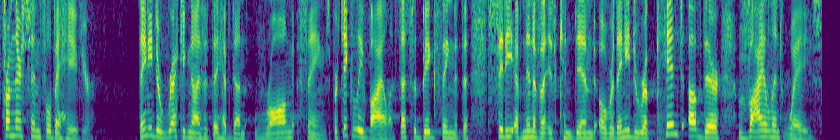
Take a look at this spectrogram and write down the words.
from their sinful behavior. They need to recognize that they have done wrong things, particularly violence. That's the big thing that the city of Nineveh is condemned over. They need to repent of their violent ways.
